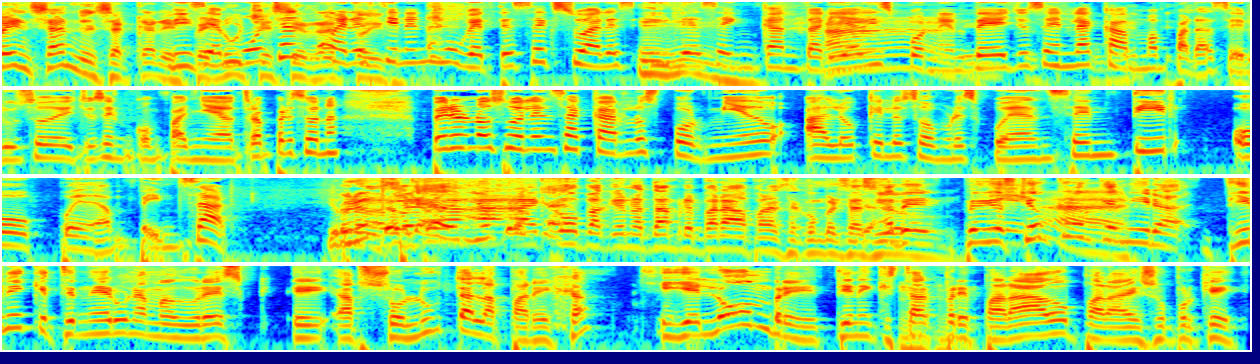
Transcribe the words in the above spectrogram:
Pensando en sacar el Dice, peluche muchas ese rato. mujeres tienen juguetes sexuales y les encantaría Ah, disponer de ellos en la cama para hacer uso de ellos en compañía de otra persona, pero no suelen sacarlos por miedo a lo que los hombres puedan sentir o puedan pensar. Pero yo creo que- Pero yo creo hay que- copas que no están preparadas para esa conversación. A ver, pero es que yo creo que, Ah. mira, tiene que tener una madurez eh, absoluta la pareja y el hombre tiene que estar preparado para eso, porque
